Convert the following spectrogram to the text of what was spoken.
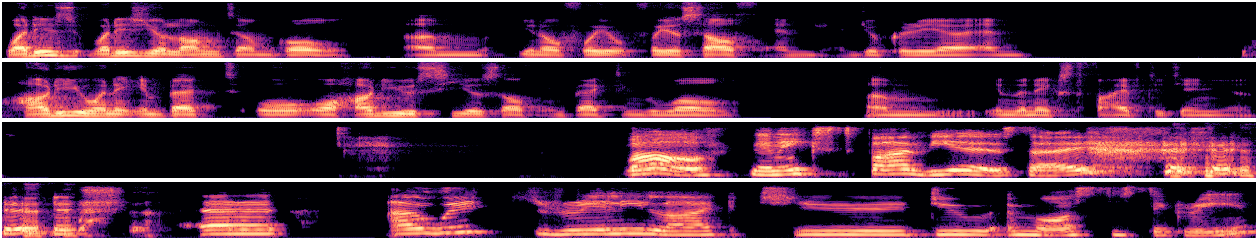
what is what is your long-term goal um, you know for your for yourself and, and your career and how do you want to impact or, or how do you see yourself impacting the world um, in the next five to ten years Wow, the next five years, eh? uh, I would really like to do a master's degree,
